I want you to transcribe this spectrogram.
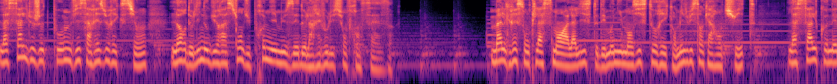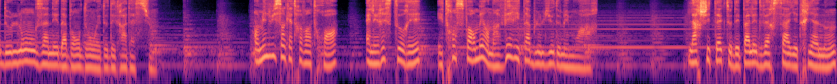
la salle du jeu de paume vit sa résurrection lors de l'inauguration du premier musée de la Révolution française. Malgré son classement à la liste des monuments historiques en 1848, la salle connaît de longues années d'abandon et de dégradation. En 1883, elle est restaurée et transformée en un véritable lieu de mémoire. l'architecte des palais de Versailles et Trianon,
